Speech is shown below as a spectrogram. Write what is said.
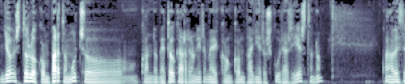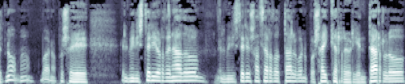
Yo esto lo comparto mucho cuando me toca reunirme con compañeros curas y esto, ¿no? Cuando a veces, no, bueno, pues eh, el ministerio ordenado, el ministerio sacerdotal, bueno, pues hay que reorientarlo,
